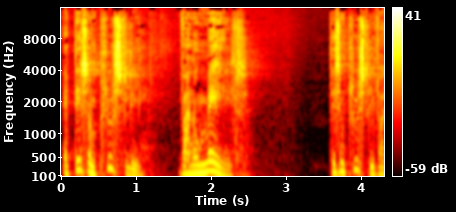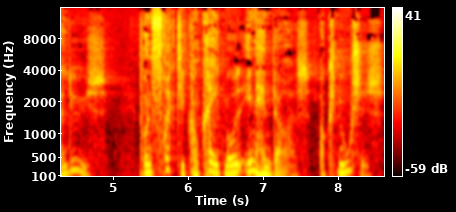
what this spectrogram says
At det som pludselig var normalt, det som pludselig var lys, på en frygtelig konkret måde indhenter os og knuses.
